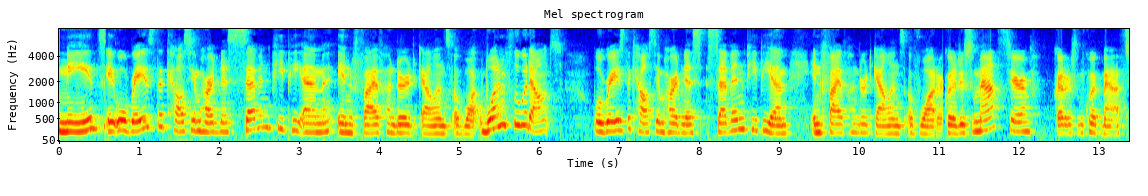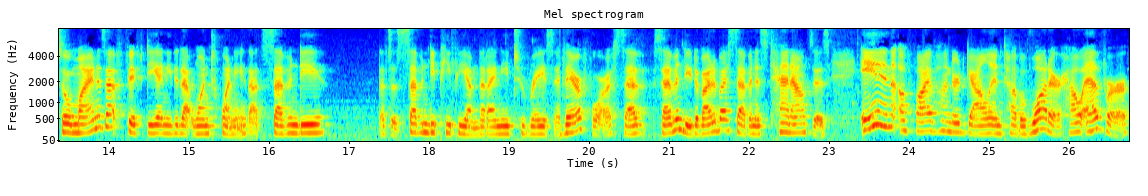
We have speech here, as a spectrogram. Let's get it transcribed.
needs. It will raise the calcium hardness 7 ppm in 500 gallons of water. One fluid ounce will raise the calcium hardness 7 ppm in 500 gallons of water. Gonna do some maths here. Gotta do some quick math. So mine is at 50, I need it at 120. That's 70 that's at 70 ppm that I need to raise it. Therefore, 70 divided by 7 is 10 ounces in a 500 gallon tub of water. However,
